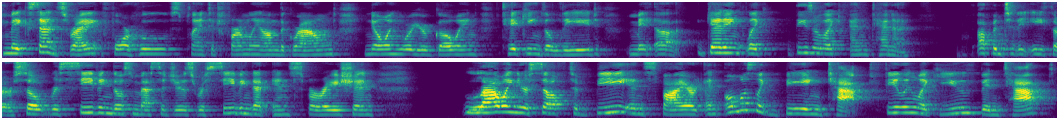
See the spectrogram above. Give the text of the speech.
Makes sense, right? Four hooves planted firmly on the ground, knowing where you're going, taking the lead, uh, getting, like, these are like antennae up into the ether. So receiving those messages, receiving that inspiration, allowing yourself to be inspired and almost like being tapped, feeling like you've been tapped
